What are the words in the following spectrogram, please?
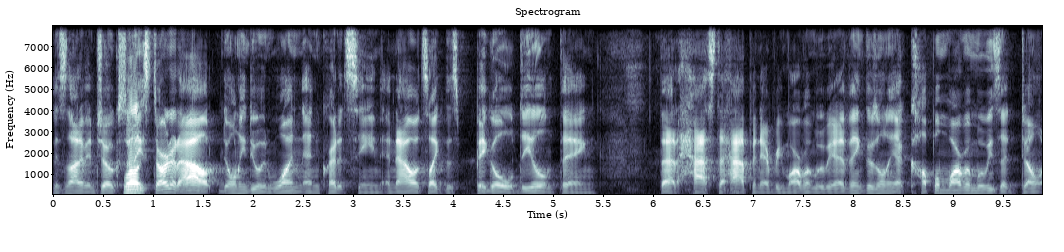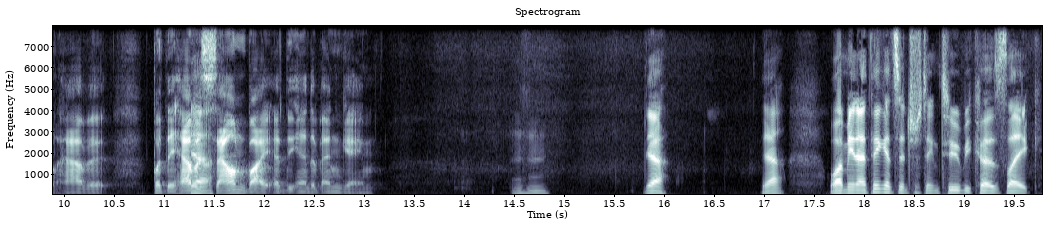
it's not even a joke. So Well- they started out only doing one end credit scene, and now it's like this big old deal thing that has to happen every Marvel movie. I think there's only a couple Marvel movies that don't have it, but they have Yeah. a sound bite at the end of Endgame. mm-hmm yeah yeah well i mean i think it's interesting too because like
